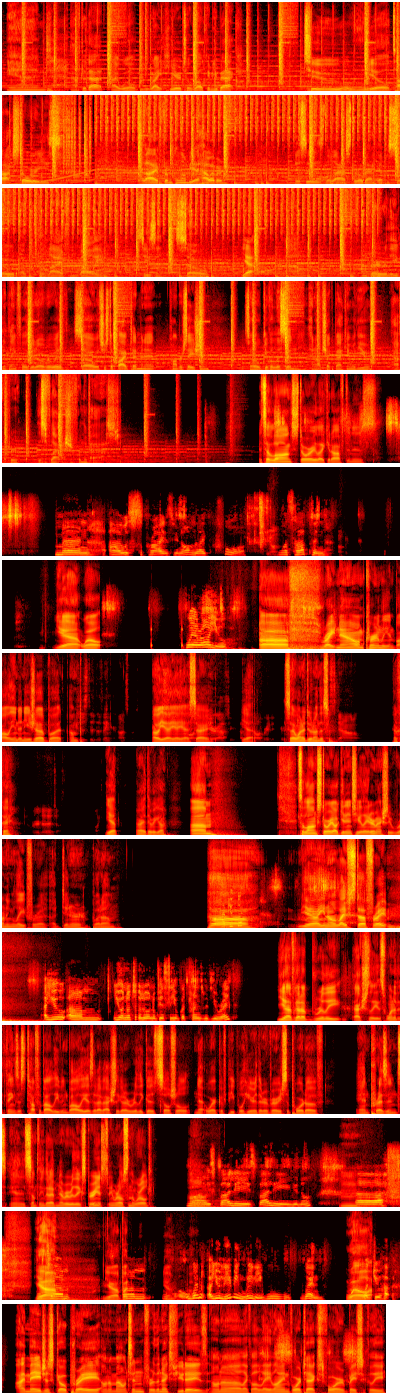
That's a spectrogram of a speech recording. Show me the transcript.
And after that i will be right here to welcome you back to real talk stories live from Colombia. However, this is the last throwback episode of the Live from Bali season. So, yeah, um, I'm very relieved and thankful to get over with. So, it's just a five ten minute conversation. So, give a listen, and I'll check back in with you after this flash from the past. It's a long story, like it often is. Man, I was surprised, you know. I'm like, Whoa, what's happened? Yeah, well, Where are you? uh, right now I'm currently in Bali, Indonesia, but I'm. Oh yeah, yeah, yeah. Sorry. Yeah. So I want to do it on this one. Okay. Yep. All right. There we go. Um. It's a long story. I'll get into you later. I'm actually running late for a, a dinner, but um. Uh, yeah, you know, life stuff, right? Are you um you are not alone, obviously you've got friends with you, right? Yeah, I've got a really actually it's one of the things that's tough about leaving Bali is that I've actually got a really good social network of people here that are very supportive and present and it's something that I've never really experienced anywhere else in the world. Wow, Um, it's Bali, it's Bali, you know. Mm. Uh Yeah. um, Yeah, but um yeah. when are you leaving really? When? Well, what do you have? I may just go pray on a mountain for the next few days on a like a ley line vortex for basically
